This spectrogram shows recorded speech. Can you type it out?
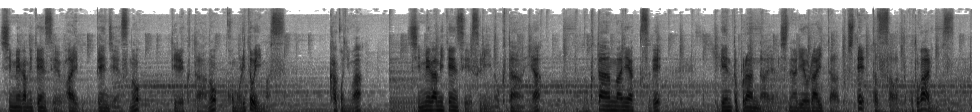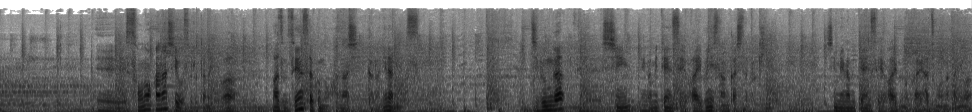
新女神転生5ベンジェンスのディレクターの小森と言います。過去には新女神転生3ノクターンやノクターンマニアックスでイベントプランナーやシナリオライターとして携わったことがあります、えー、その話をするためにはまず前作の話からになります。自分が、えー、新女神転生5に参加した時新女神転生5の開発の中には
